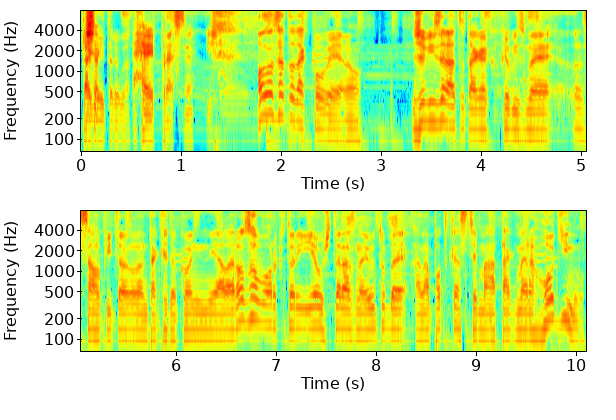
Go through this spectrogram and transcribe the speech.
Tak Išla- jej treba. Hej, presne. Ono sa to tak povie, no. Že vyzerá to tak, ako keby sme sa ho pýtali len takéto koniny, ale rozhovor, ktorý je už teraz na YouTube a na podcaste má takmer hodinu.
